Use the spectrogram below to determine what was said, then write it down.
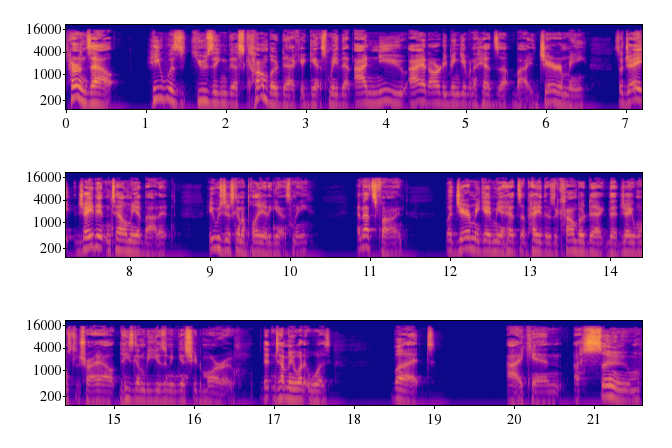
Turns out he was using this combo deck against me that I knew I had already been given a heads up by Jeremy. So Jay Jay didn't tell me about it. He was just going to play it against me, and that's fine. But Jeremy gave me a heads up. Hey, there's a combo deck that Jay wants to try out. He's going to be using against you tomorrow. Didn't tell me what it was, but I can assume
